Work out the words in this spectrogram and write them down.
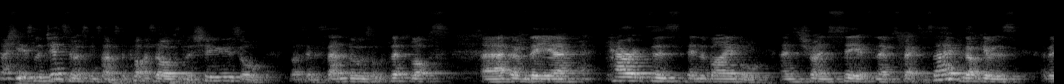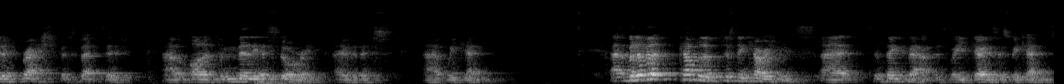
Actually, it's legitimate sometimes to put ourselves in the shoes, or I say the sandals or the flip flops uh, of the uh, characters in the Bible and to try and see it from their perspective. So hopefully that'll give us a bit of fresh perspective um, on a familiar story over this uh, weekend. Uh, but a couple of just encouragements uh, to think about as we go into this weekend.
